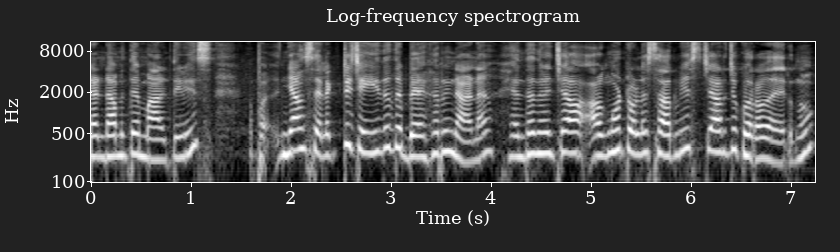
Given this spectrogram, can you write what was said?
രണ്ടാമത്തെ മാൽദ്വീപ്സ്. അപ്പം ഞാൻ സെലക്ട് ചെയ്തത് ബഹ്റിനാണ്. എന്താണെന്ന് വെച്ചാൽ അങ്ങോട്ടുള്ള സർവീസ് ചാർജ് കുറവായിരുന്നു.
